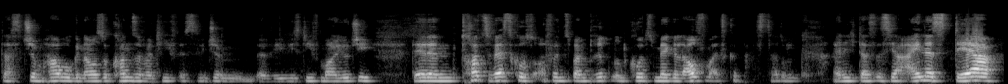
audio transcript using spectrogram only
dass Jim Harbaugh genauso konservativ ist wie Jim, äh, wie, wie Steve Mariucci, der dann trotz West Coast Offense beim dritten und kurz mehr gelaufen als gepasst hat. Und eigentlich, das ist ja eines der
